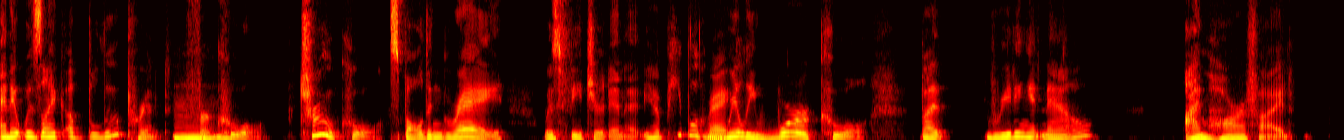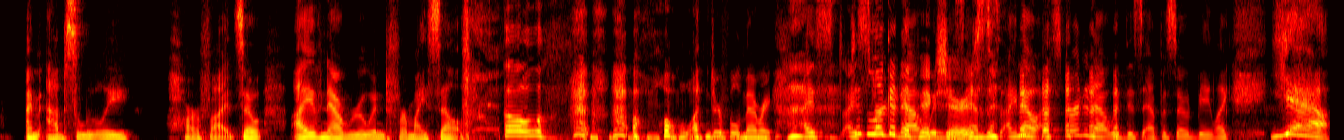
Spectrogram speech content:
and it was like a blueprint for mm. cool, true cool. Spalding Gray was featured in it. You know, people who Right. really were cool. But reading it now, I'm horrified. I'm absolutely horrified. So I have now ruined for myself. Oh, a wonderful memory. I, I Just look at the out with this pictures. I know. I started out with this episode being like, "Yeah,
